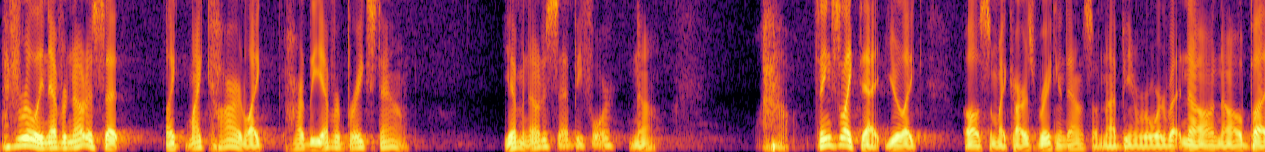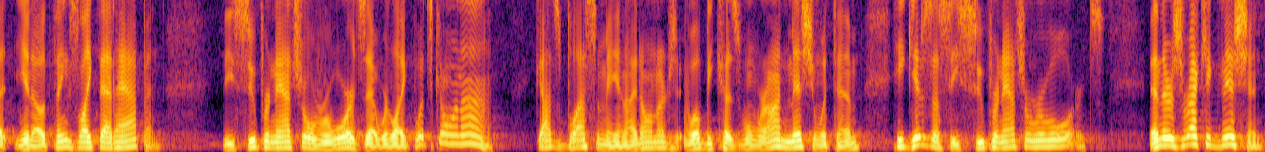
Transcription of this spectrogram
I've really never noticed that like my car like hardly ever breaks down. You haven't noticed that before? No. Wow. Things like that. You're like, oh, so my car's breaking down, so I'm not being rewarded. But no, no, but you know, things like that happen. These supernatural rewards that we're like, what's going on? God's blessing me, and I don't understand. Well, because when we're on mission with Him, He gives us these supernatural rewards. And there's recognition.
